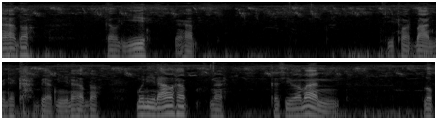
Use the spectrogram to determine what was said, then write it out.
นะครับเนาะเกาหลีนะครับที่ทอดบานบรรยากาศแบบนี้นะครับเนาะมื้อนี้หนาวครับนะกระสีประมาณลบ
